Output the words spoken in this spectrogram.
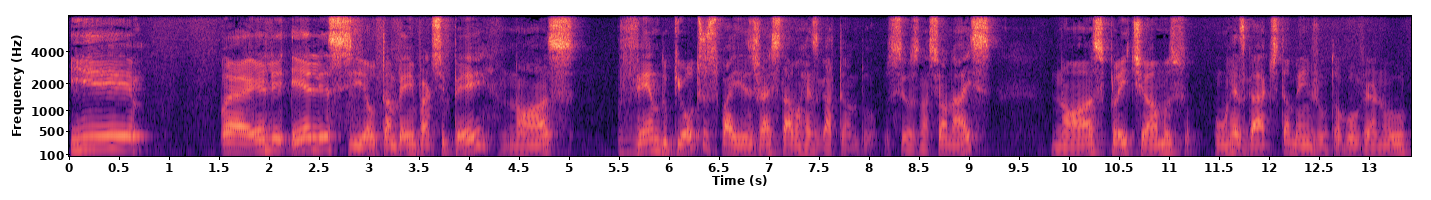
E é, ele, eles, e eu também participei, nós, vendo que outros países já estavam resgatando os seus nacionais, nós pleiteamos um resgate também junto ao governo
